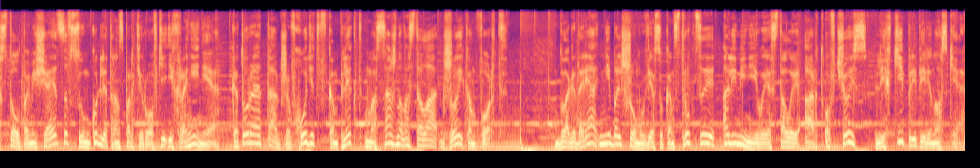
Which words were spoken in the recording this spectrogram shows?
Стол помещается в сумку для транспортировки и хранения, которая также входит в комплект массажного стола Joy Comfort. Благодаря небольшому весу конструкции алюминиевые столы Art of Choice легки при переноске.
